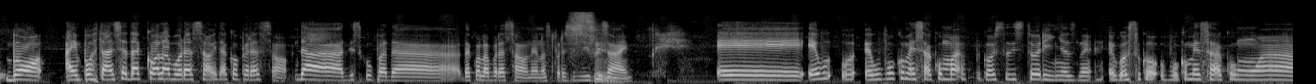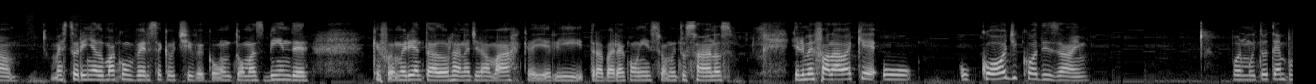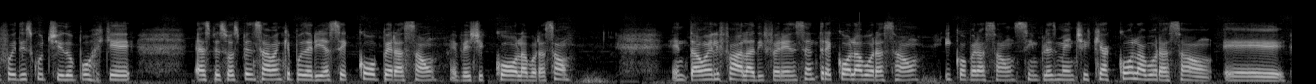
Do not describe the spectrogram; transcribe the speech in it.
Bom, a importância da colaboração e da cooperação. Da, desculpa, da, da colaboração né, nos processos Sim. de design. É, eu, eu vou começar com uma. Gosto de historinhas, né? Eu gosto, vou começar com uma, uma historinha de uma conversa que eu tive com o Thomas Binder, que foi meu orientador lá na Dinamarca e ele trabalha com isso há muitos anos. Ele me falava que o, o código design por muito tempo foi discutido porque as pessoas pensavam que poderia ser cooperação em vez de colaboração. Então ele fala a diferença entre colaboração e cooperação simplesmente que a colaboração é,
